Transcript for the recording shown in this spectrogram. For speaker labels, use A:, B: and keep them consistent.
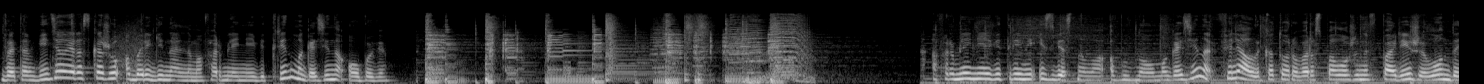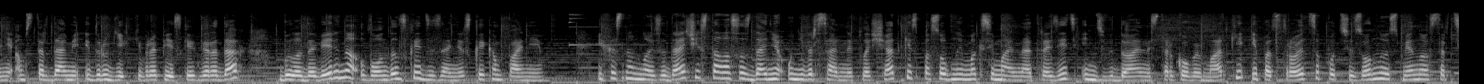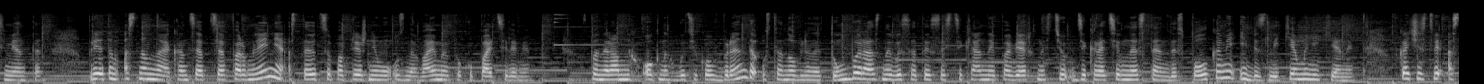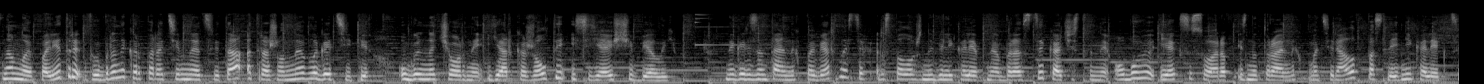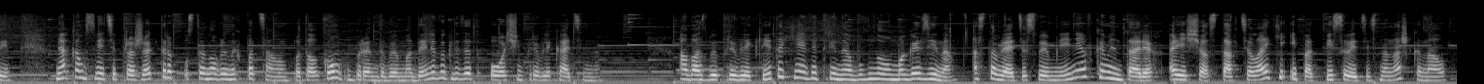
A: В этом видео я расскажу об оригинальном оформлении витрин магазина обуви. Оформление витрины известного обувного магазина, филиалы которого расположены в Париже, Лондоне, Амстердаме и других европейских городах, было доверено лондонской дизайнерской компании. Их основной задачей стало создание универсальной площадки, способной максимально отразить индивидуальность торговой марки и подстроиться под сезонную смену ассортимента. При этом основная концепция оформления остается по-прежнему узнаваемой покупателями. В панорамных окнах бутиков бренда установлены тумбы разной высоты со стеклянной поверхностью, декоративные стенды с полками и безликие манекены – качестве основной палитры выбраны корпоративные цвета, отраженные в логотипе – угольно-черный, ярко-желтый и сияющий белый. На горизонтальных поверхностях расположены великолепные образцы качественной обуви и аксессуаров из натуральных материалов последней коллекции. В мягком свете прожекторов, установленных под самым потолком, брендовые модели выглядят очень привлекательно. А вас бы привлекли такие витрины обувного магазина? Оставляйте свое мнение в комментариях, а еще ставьте лайки и подписывайтесь на наш канал.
